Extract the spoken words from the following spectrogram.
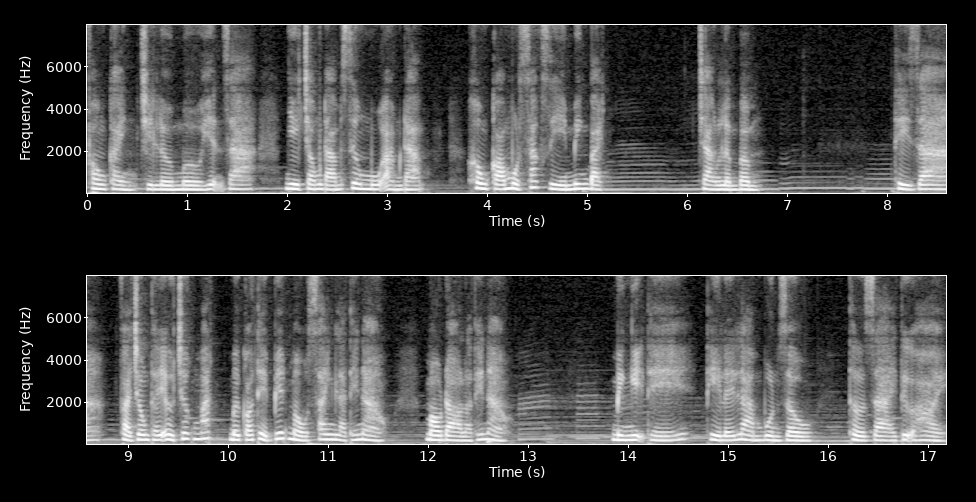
Phong cảnh chỉ lờ mờ hiện ra như trong đám sương mù ảm đạm Không có một sắc gì minh bạch Chàng lầm bầm thì ra phải trông thấy ở trước mắt mới có thể biết màu xanh là thế nào, màu đỏ là thế nào. Mình nghĩ thế thì lấy làm buồn giàu, thở dài tự hỏi.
